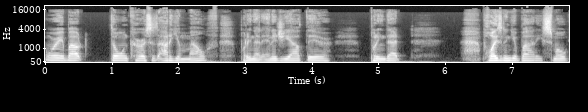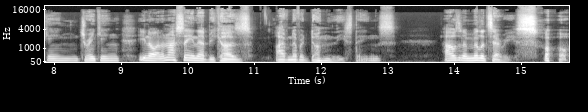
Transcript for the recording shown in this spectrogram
Worry about throwing curses out of your mouth, putting that energy out there, putting that poisoning your body, smoking, drinking. You know, and I'm not saying that because I've never done these things. I was in the military, so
